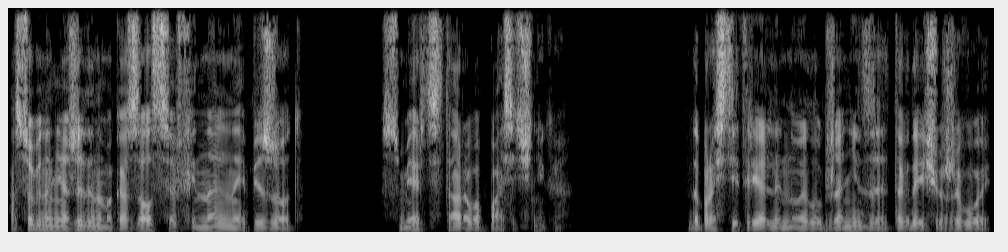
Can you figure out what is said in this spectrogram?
Особенно неожиданным оказался финальный эпизод — смерть старого пасечника. Да простит реальный Ноэ Лобжанидзе, тогда еще живой,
